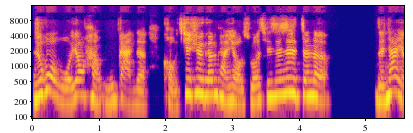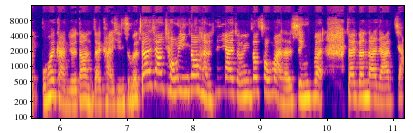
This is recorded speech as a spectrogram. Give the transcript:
如果我用很无感的口气去跟朋友说，其实是真的人家也不会感觉到你在开心什么。但是像琼莹都很厉害，琼莹都充满了兴奋在跟大家讲，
